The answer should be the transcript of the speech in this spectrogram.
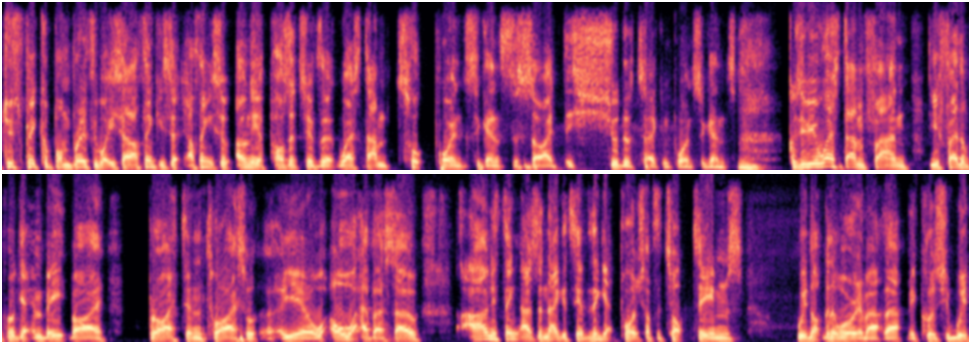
just pick up on briefly what you said. I think it's a, I think it's only a positive that West Ham took points against the side they should have taken points against. Hmm. Because if you're a West Ham fan, you're fed up with getting beat by Brighton twice a a year or, or whatever. So I only think as a negative, they get points off the top teams. We're not going to worry about that because we're,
